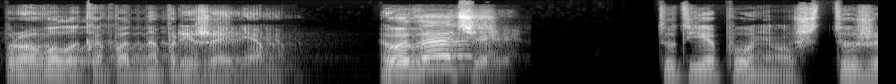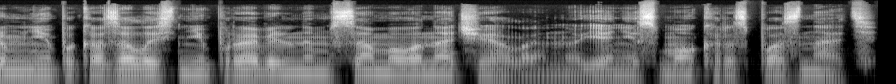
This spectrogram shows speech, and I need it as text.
проволока под напряжением. Удачи! Тут я понял, что же мне показалось неправильным с самого начала, но я не смог распознать.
